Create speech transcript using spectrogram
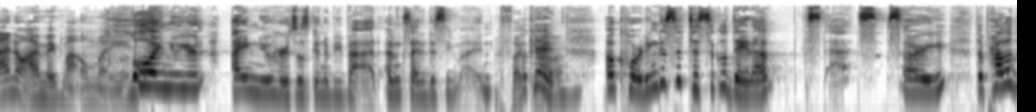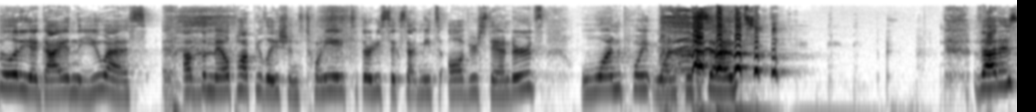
I know I make my own money. Oh, I knew your. I knew hers was gonna be bad. I'm excited to see mine. Fuck okay. y'all. According to statistical data, stats. Sorry, the probability a guy in the U.S. of the male population's 28 to 36 that meets all of your standards, 1.1 percent. That is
